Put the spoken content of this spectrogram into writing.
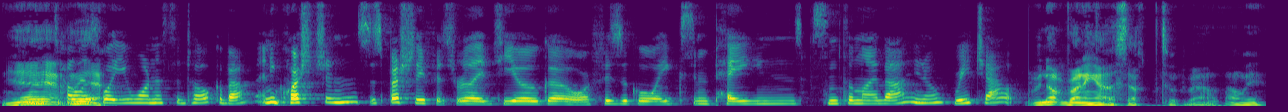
Yeah, tell oh, us yeah. what you want us to talk about. Any questions, especially if it's related to yoga or physical aches and pains, something like that, you know, reach out. We're not running out of stuff to talk about, are we?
